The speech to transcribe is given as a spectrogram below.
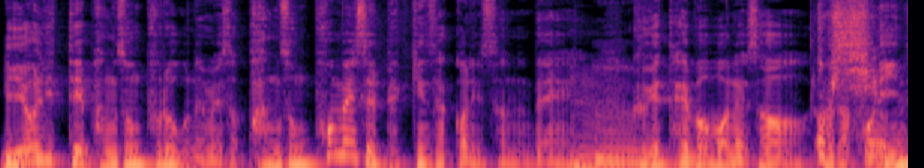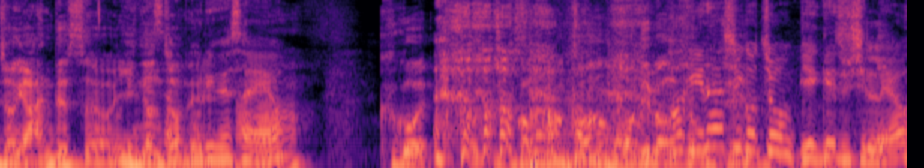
리얼리티 방송 프로그램에서 방송 포맷을 베낀 사건이 있었는데 음. 그게 대법원에서 저작권이 씨. 인정이 안 됐어요. 우리 2년 회사, 전에. 우리 회사예요? 아, 그거 어, 잠깐 어? 어디 방송이지? 확인하시고 좀 얘기해 주실래요?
